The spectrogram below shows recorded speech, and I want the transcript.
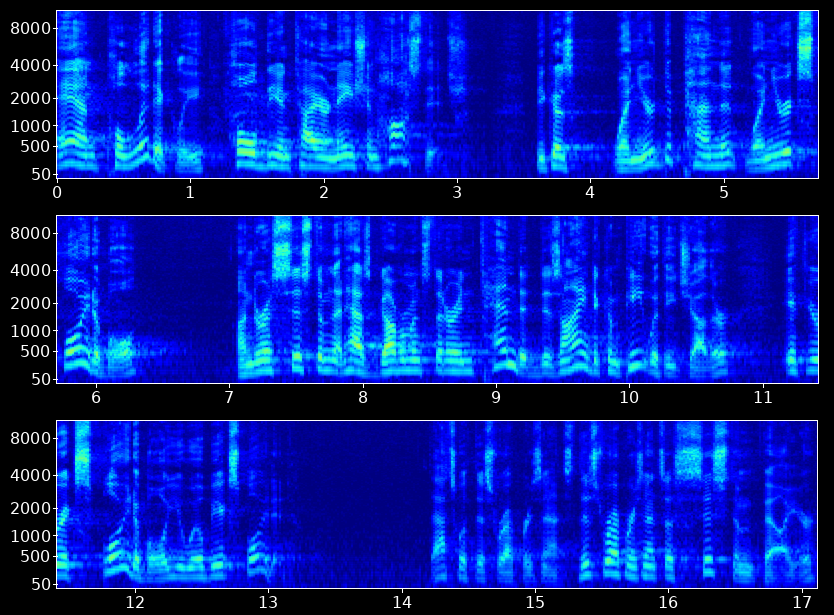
and politically hold the entire nation hostage. Because when you're dependent, when you're exploitable, under a system that has governments that are intended, designed to compete with each other, if you're exploitable, you will be exploited. That's what this represents. This represents a system failure.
